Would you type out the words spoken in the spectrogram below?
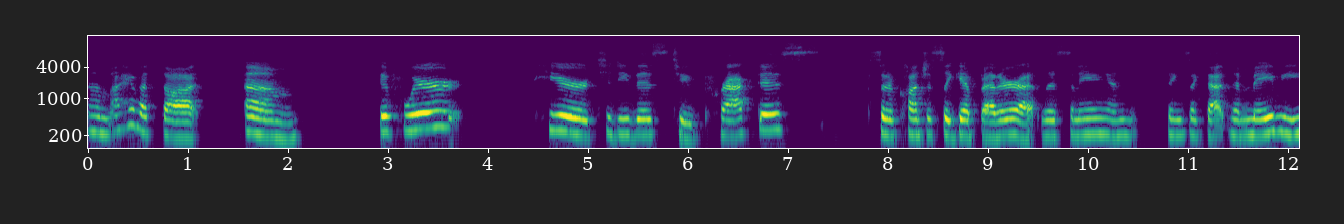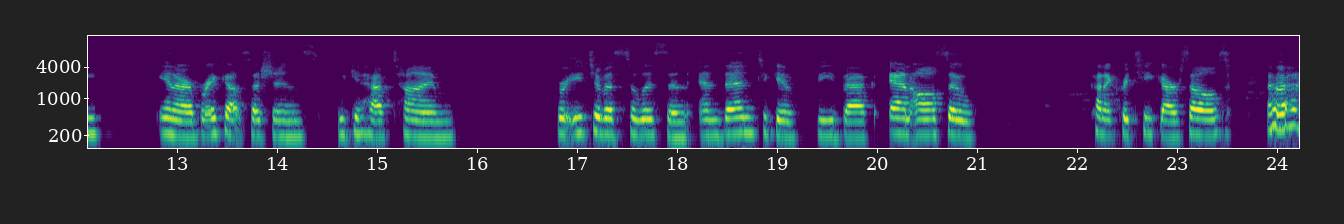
Um, I have a thought. Um, if we're here to do this to practice, sort of consciously get better at listening and things like that, then maybe in our breakout sessions, we could have time for each of us to listen and then to give feedback and also kind of critique ourselves about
